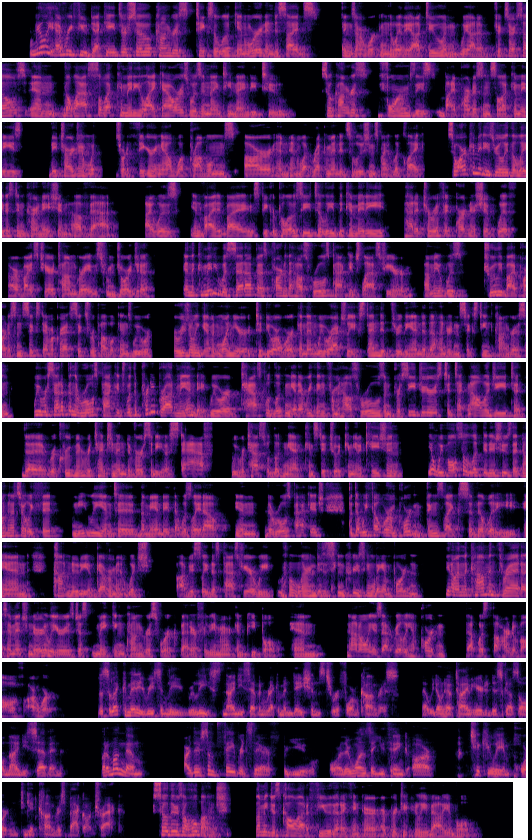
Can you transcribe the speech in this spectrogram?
Really every few decades or so, Congress takes a look inward and decides things aren't working the way they ought to and we ought to fix ourselves. And the last select committee like ours was in 1992. So Congress forms these bipartisan select committees. They charge them with sort of figuring out what problems are and, and what recommended solutions might look like. So our committee is really the latest incarnation of that. I was invited by Speaker Pelosi to lead the committee had a terrific partnership with our vice chair, Tom Graves from Georgia. And the committee was set up as part of the House rules package last year. Um, it was truly bipartisan six Democrats, six Republicans. We were originally given one year to do our work, and then we were actually extended through the end of the 116th Congress. And we were set up in the rules package with a pretty broad mandate. We were tasked with looking at everything from House rules and procedures to technology to the recruitment, retention, and diversity of staff. We were tasked with looking at constituent communication. You know, we've also looked at issues that don't necessarily fit neatly into the mandate that was laid out in the rules package, but that we felt were important. Things like civility and continuity of government, which obviously this past year we learned is increasingly important. You know, and the common thread, as I mentioned earlier, is just making Congress work better for the American people. And not only is that really important, that was the heart of all of our work. The Select Committee recently released 97 recommendations to reform Congress. Now, we don't have time here to discuss all 97, but among them, are there some favorites there for you? Or are there ones that you think are particularly important to get Congress back on track? So there's a whole bunch. Let me just call out a few that I think are, are particularly valuable.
